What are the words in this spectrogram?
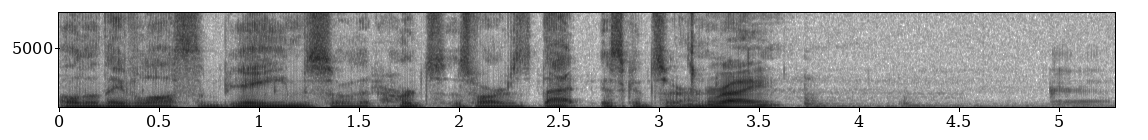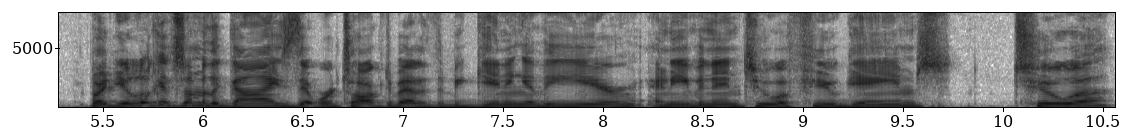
although they've lost some games, so that hurts as far as that is concerned. Right. But you look at some of the guys that were talked about at the beginning of the year and even into a few games. Tua.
